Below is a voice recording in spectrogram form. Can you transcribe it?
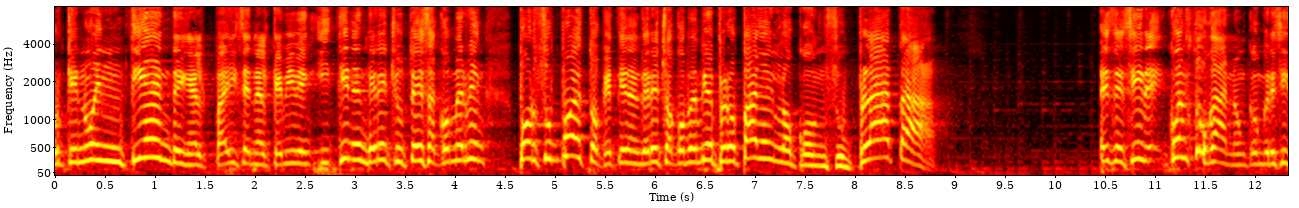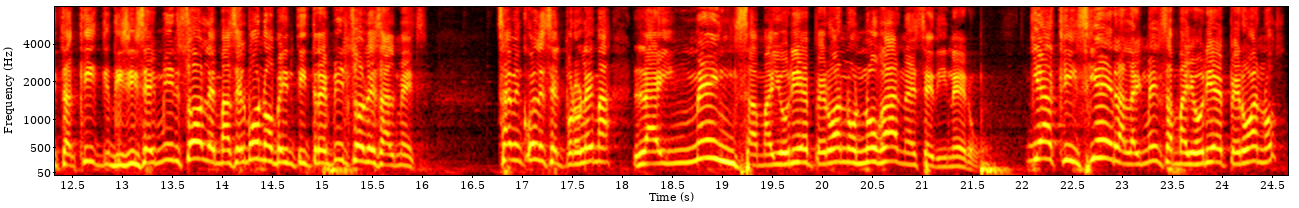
porque no entienden el país en el que viven y tienen derecho ustedes a comer bien. Por supuesto que tienen derecho a comer bien, pero páguenlo con su plata. Es decir, ¿cuánto gana un congresista aquí? 16 mil soles más el bono, 23 mil soles al mes. ¿Saben cuál es el problema? La inmensa mayoría de peruanos no gana ese dinero. Ya quisiera la inmensa mayoría de peruanos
